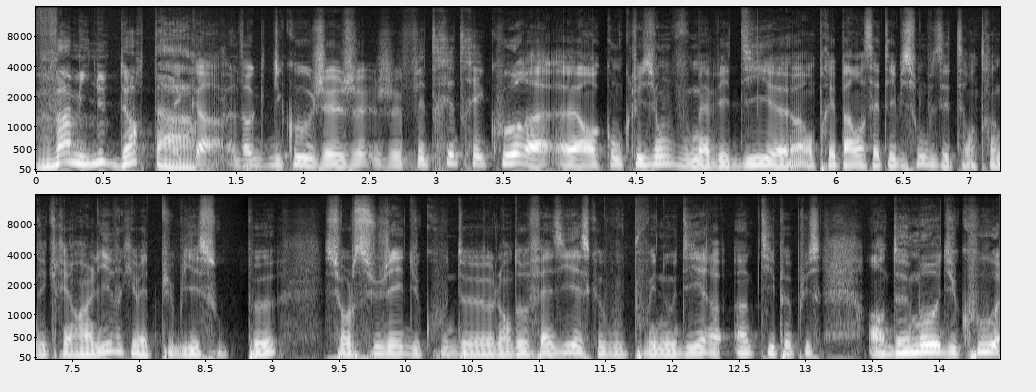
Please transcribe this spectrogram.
20 minutes de retard. D'accord. Donc du coup, je, je- je fais très très court. Euh, en conclusion, vous m'avez dit euh, en préparant cette émission que vous étiez en train d'écrire un livre qui va être publié sous peu sur le sujet du coup de l'endophasie. Est-ce que vous pouvez nous dire un petit peu plus en deux mots du coup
